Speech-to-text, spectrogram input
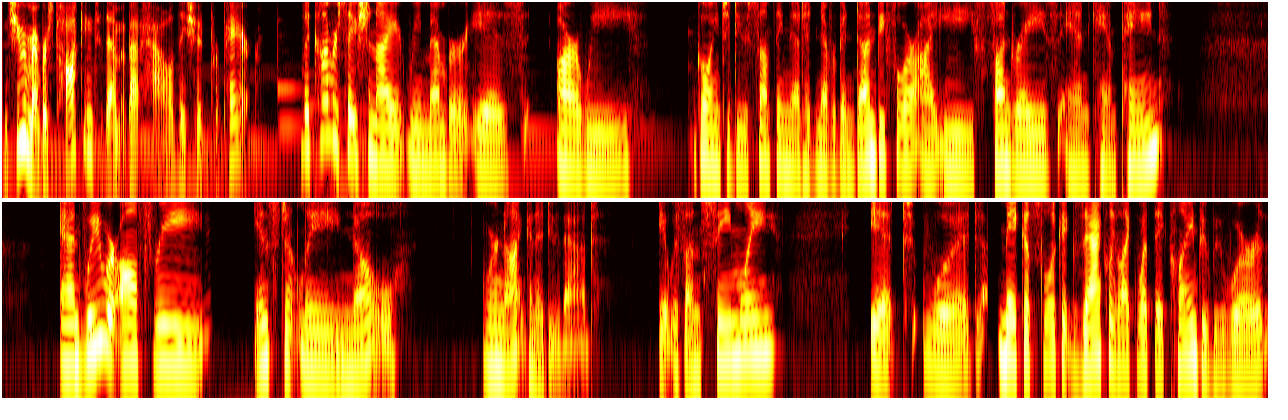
And she remembers talking to them about how they should prepare. The conversation I remember is are we going to do something that had never been done before, i.e., fundraise and campaign? And we were all three instantly no, we're not going to do that. It was unseemly. It would make us look exactly like what they claimed we were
